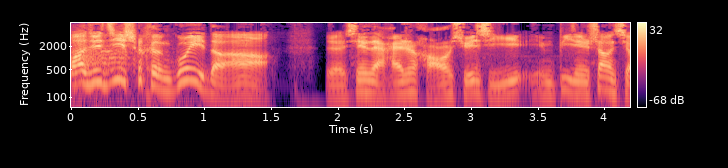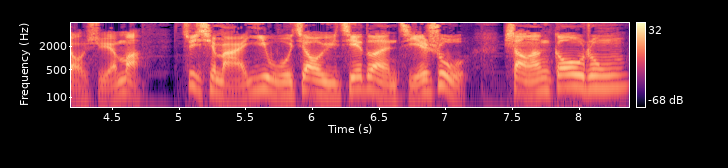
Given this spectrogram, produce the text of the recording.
挖掘机是很贵的啊，呃，现在还是好好学习，因为毕竟上小学嘛，最起码义务教育阶段结束，上完高中。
